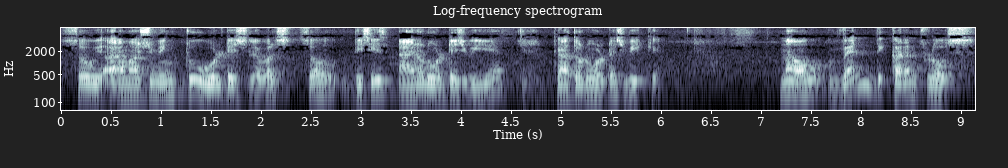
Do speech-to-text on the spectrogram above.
so we, i am assuming two voltage levels. So this is anode voltage va cathode voltage vk now when the current flows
